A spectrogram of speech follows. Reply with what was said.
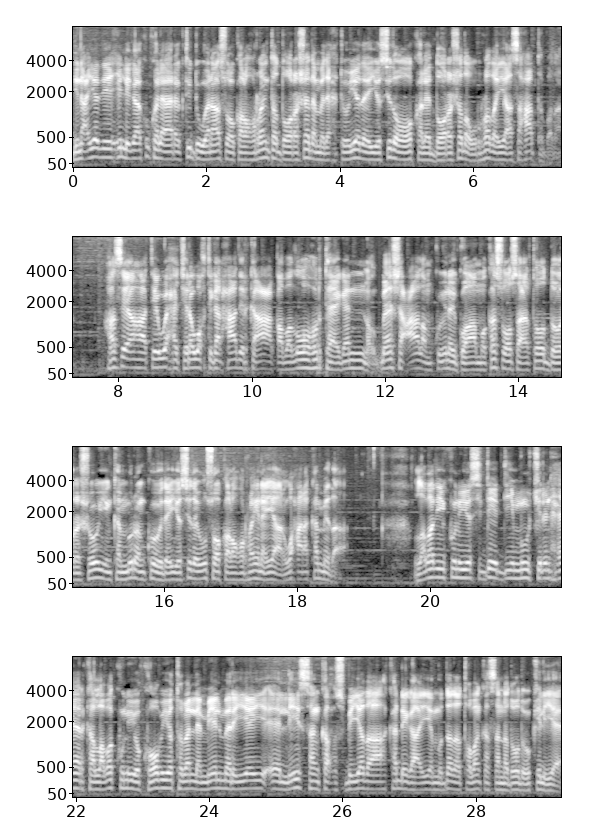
dhinacyadii xilligaa ku kala aragti duwanaas oo kala horraynta doorashada madaxtooyada iyo sida oo kale doorashada ururada iyo asxaabta badan hase ahaatee waxaa jira wakhtigan xaadirka ah caqabado hortaagan beesha caalamku inay go'aamo ka soo saarto doorashooyinka murankooda iyo siday u soo kala horraynayaan waxaana ka mid ah labadii kun iyo siddeeddii muu jirin xeerka laba kun iyo koob iyo toban la meelmariyey ee liisanka xusbiyada ka dhigaya muddada tobanka sannadood oo keliya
